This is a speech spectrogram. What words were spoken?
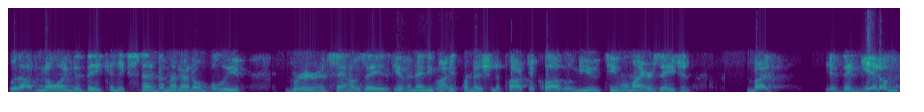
without knowing that they can extend him, and I don't believe Grier in San Jose has given anybody permission to talk to Claude Lemieux, Timo Meier's agent. But if they get him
